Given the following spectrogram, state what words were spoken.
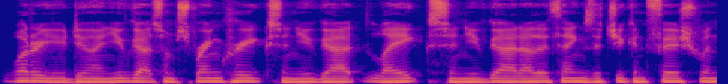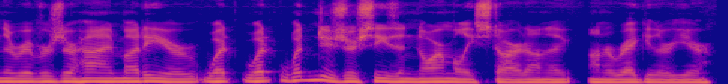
what are you doing? You've got some spring creeks and you've got lakes and you've got other things that you can fish when the rivers are high and muddy. Or what what what does your season normally start on a on a regular year?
